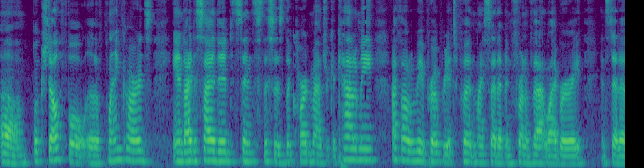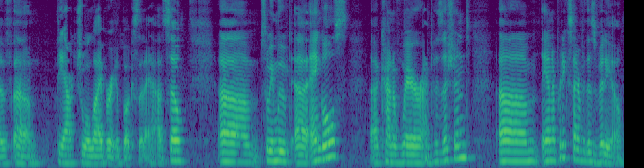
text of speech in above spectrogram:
um, bookshelf full of playing cards, and I decided since this is the Card Magic Academy, I thought it would be appropriate to put my setup in front of that library instead of um, the actual library of books that I have. So, um, so we moved uh, angles, uh, kind of where I'm positioned, um, and I'm pretty excited for this video.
